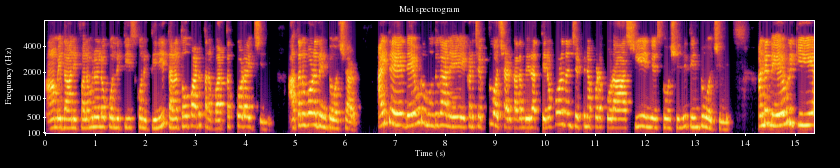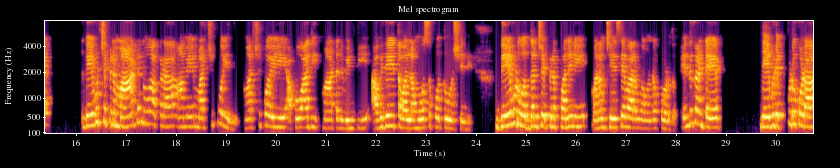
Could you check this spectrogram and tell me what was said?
ఆమె దాని ఫలములలో కొన్ని తీసుకొని తిని తనతో పాటు తన భర్తకు కూడా ఇచ్చింది. అతను కూడా తింటూ వచ్చాడు. అయితే దేవుడు ముందుగానే ఇక్కడ చెప్తూ వచ్చాడు కదా మీరు అది తినకూడదని చెప్పినప్పుడు కూడా ఆ స్త్రీ ఏం చేస్తూ వచ్చింది? తింటూ వచ్చింది. అంటే దేవునికి దేవుడు చెప్పిన మాటను అక్కడ ఆమె మర్చిపోయింది. మర్చిపోయి అపవాది మాటను వింటి అవిధేయత వల్ల మోసపోతూ వచ్చింది. దేవుడు వద్దని చెప్పిన పనిని మనం చేసే వారంగా ఉండకూడదు. ఎందుకంటే దేవుడు ఎప్పుడు కూడా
